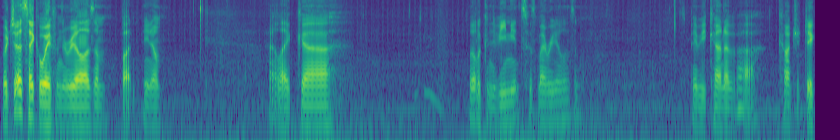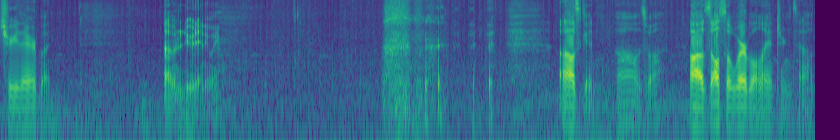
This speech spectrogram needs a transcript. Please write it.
which does take away from the realism, but, you know, I like uh, a little convenience with my realism. It's maybe kind of uh, contradictory there, but I'm going to do it anyway. All's good. All is well. Oh, there's also wearable lanterns that I'll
